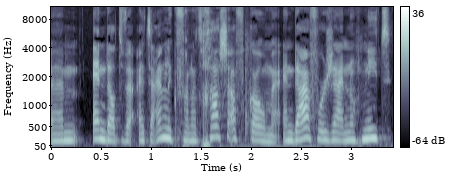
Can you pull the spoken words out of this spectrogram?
Um, en dat we uiteindelijk van het gas afkomen. En daarvoor zijn nog niet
